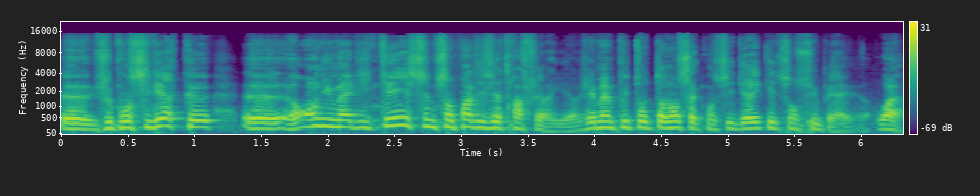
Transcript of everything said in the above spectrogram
Euh, je considère que euh, en humanité, ce ne sont pas des êtres inférieurs. J'ai même plutôt tendance à considérer qu'ils sont supérieurs. Voilà.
